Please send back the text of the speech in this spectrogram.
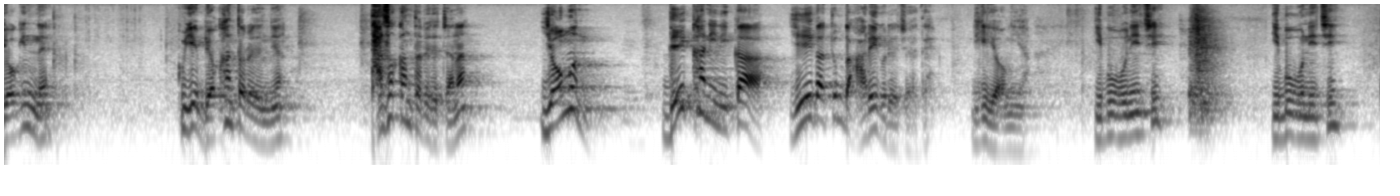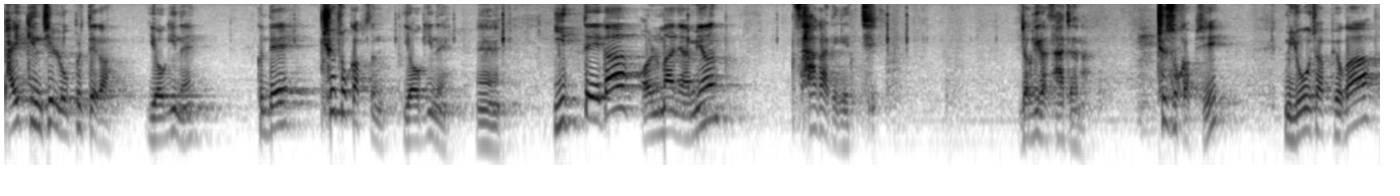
여기 있네. 그럼 얘 몇 칸 떨어졌냐? 다섯 칸 떨어졌잖아. 0은 네 칸이니까 얘가 좀 더 아래 그려져야 돼. 이게 0이야. 이 부분이지? 이 부분이지? 바이킹 제일 높을 때가 여기네. 근데 최소값은 여기네. 예. 이때가 얼마냐면 4가 되겠지. 여기가 4잖아. 최소값이. 요 좌표가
